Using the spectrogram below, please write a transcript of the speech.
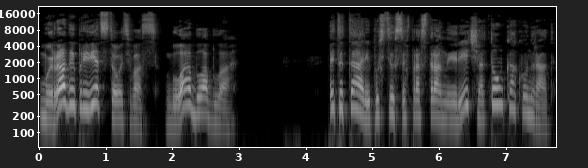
«Мы рады приветствовать вас! Бла-бла-бла!» Это Тари пустился в пространные речи о том, как он рад.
